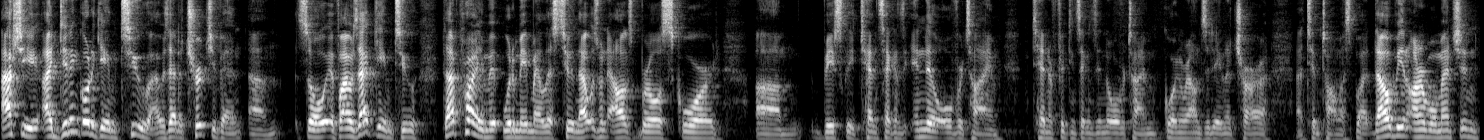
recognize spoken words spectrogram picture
Actually, I didn't go to game two. I was at a church event. Um, so if I was at game two, that probably would have made my list too. And that was when Alex Burrows scored um, basically 10 seconds into overtime, 10 or 15 seconds into overtime, going around Zdeno Chara and Tim Thomas. But that would be an honorable mention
